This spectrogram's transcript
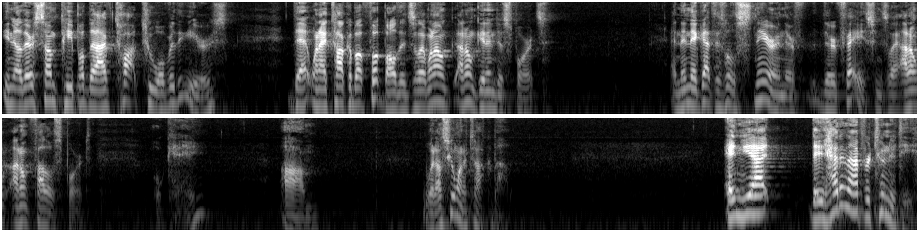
you know, there's some people that I've talked to over the years that when I talk about football, they're just like, well, I don't, I don't get into sports. And then they got this little sneer in their, their face. And it's like, I don't, I don't follow sports. Okay. Um, what else you want to talk about? And yet, they had an opportunity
